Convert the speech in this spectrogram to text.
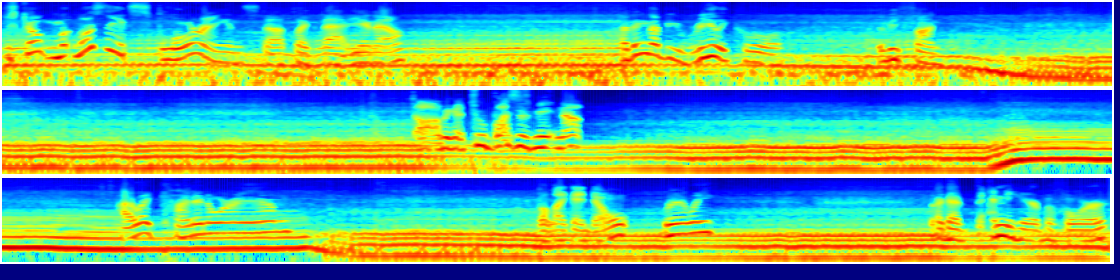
Just go mostly exploring and stuff like that, you know? I think that'd be really cool. It'd be fun. Oh, we got two buses meeting up. I like kind of know where I am but like I don't really. Like I've been here before.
